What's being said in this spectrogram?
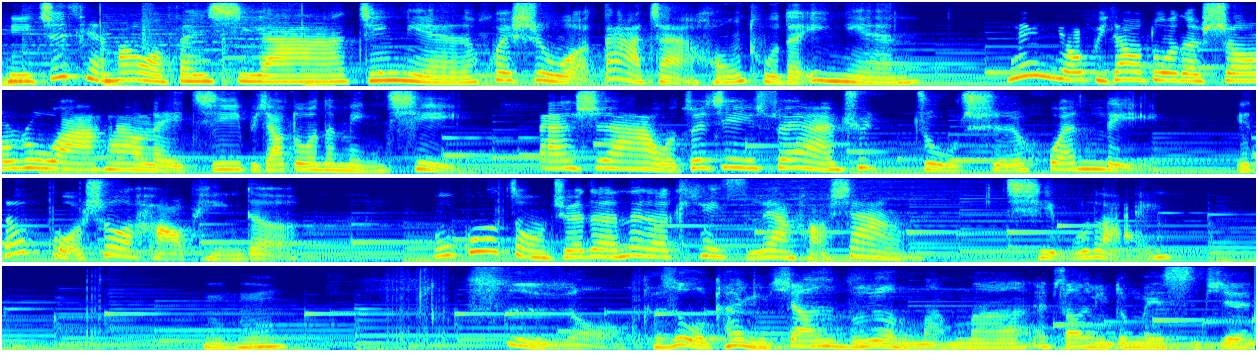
你之前帮我分析啊，今年会是我大展宏图的一年，可以有比较多的收入啊，还有累积比较多的名气。但是啊，我最近虽然去主持婚礼，也都颇受好评的，不过总觉得那个 case 量好像起不来。嗯哼，是哦。可是我看你假日不是很忙吗？要找你都没时间。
